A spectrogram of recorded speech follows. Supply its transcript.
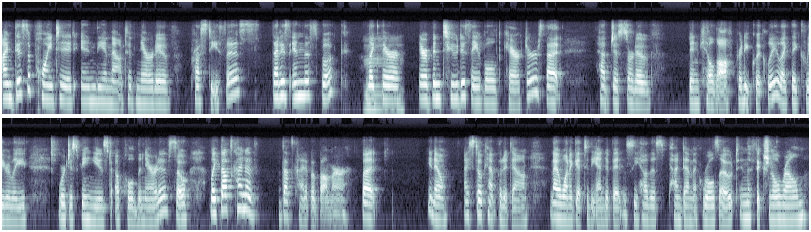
I'm disappointed in the amount of narrative prosthesis that is in this book. Mm. Like there mm. There have been two disabled characters that have just sort of been killed off pretty quickly. Like they clearly were just being used to uphold the narrative. So like that's kind of that's kind of a bummer. But you know, I still can't put it down. And I want to get to the end of it and see how this pandemic rolls out in the fictional realm.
